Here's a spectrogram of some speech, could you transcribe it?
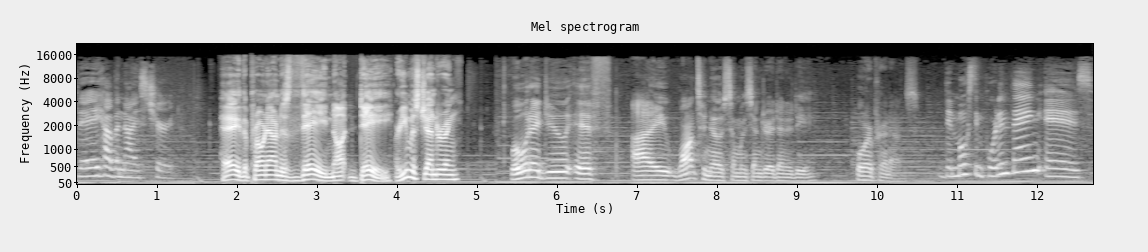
they have a nice shirt. Hey, the pronoun is they, not they. Are you misgendering? What would I do if I want to know someone's gender identity or pronouns? The most important thing is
